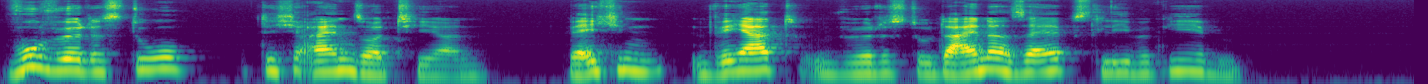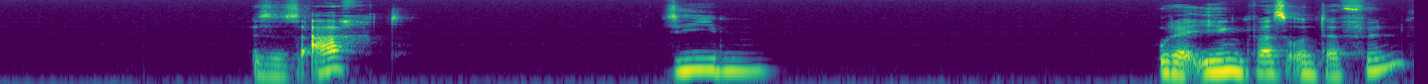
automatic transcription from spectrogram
Wo würdest du dich einsortieren? Welchen Wert würdest du deiner Selbstliebe geben? Ist es acht? Sieben? Oder irgendwas unter fünf?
